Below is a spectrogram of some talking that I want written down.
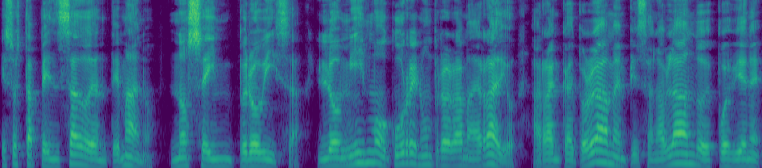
eso está pensado de antemano, no se improvisa. Lo mismo ocurre en un programa de radio. Arranca el programa, empiezan hablando, después viene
